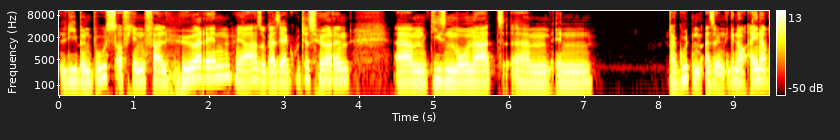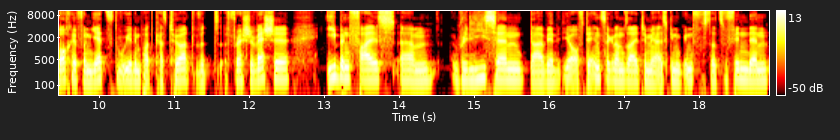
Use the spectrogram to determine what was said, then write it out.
lieben Boost auf jeden Fall hören, ja, sogar sehr gutes hören. Ähm, diesen Monat ähm, in einer guten, also in genau einer Woche von jetzt, wo ihr den Podcast hört, wird Frische Wäsche ebenfalls ähm, releasen. Da werdet ihr auf der Instagram-Seite mehr als genug Infos dazu finden.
